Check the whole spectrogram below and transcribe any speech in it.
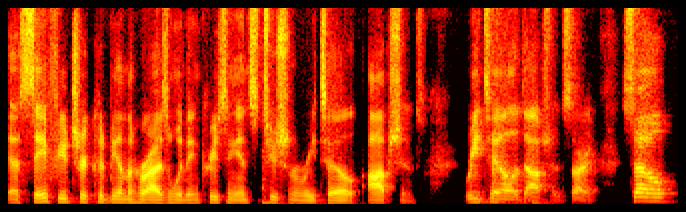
a safe future could be on the horizon with increasing institutional retail options, retail adoption. Sorry. So,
